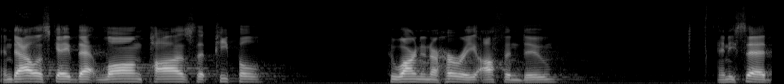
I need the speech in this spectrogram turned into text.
And Dallas gave that long pause that people who aren't in a hurry often do. And he said,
